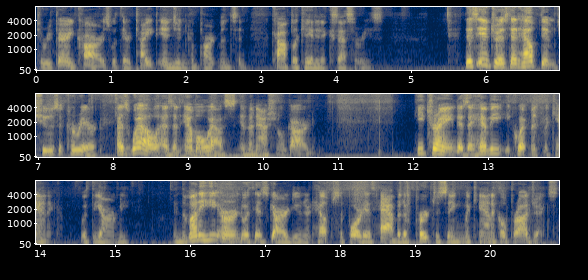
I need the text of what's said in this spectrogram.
to repairing cars with their tight engine compartments and complicated accessories. This interest had helped him choose a career, as well as an MOS in the National Guard. He trained as a heavy equipment mechanic with the Army, and the money he earned with his guard unit helped support his habit of purchasing mechanical projects.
